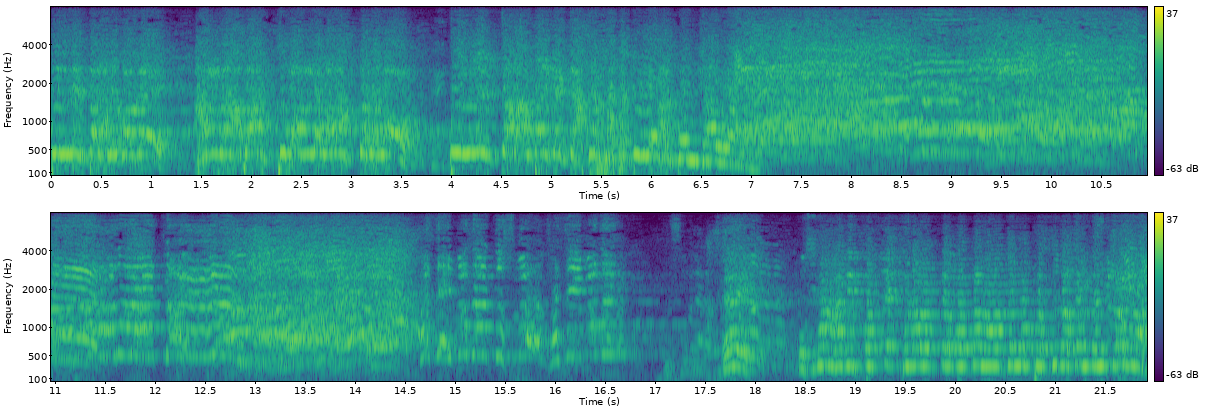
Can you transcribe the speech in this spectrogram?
দিল্লির দালালি করবে, আমরা আবার জীবন দেব রক্ত দেব। দিল্লির দালালদেরকে গাছের সাথে জুড়িয়ে রাখব, ইনশাআল্লাহ। এই, উসমান হাদির প্রত্যেক সোনারত্বের বদলা হওয়ার জন্য প্রস্তুত আছেন ইনশাআল্লাহ।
